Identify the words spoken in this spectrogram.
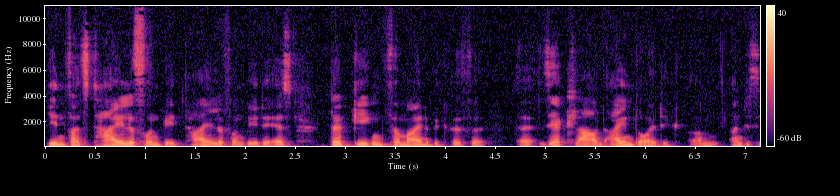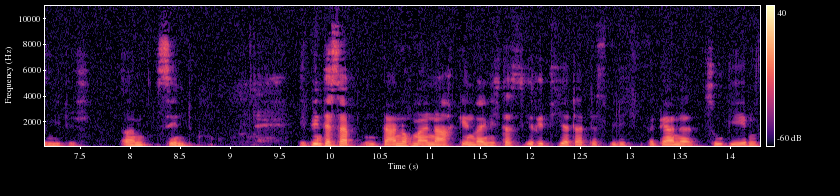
jedenfalls Teile von, B, Teile von BDS dagegen für meine Begriffe äh, sehr klar und eindeutig ähm, antisemitisch ähm, sind. Ich bin deshalb da nochmal nachgehen, weil mich das irritiert hat. Das will ich gerne zugeben.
